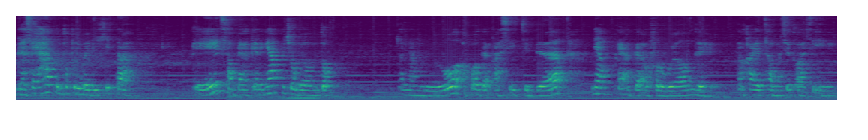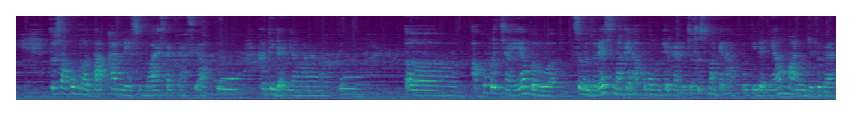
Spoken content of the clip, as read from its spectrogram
nggak sehat untuk pribadi kita. Oke, sampai akhirnya aku coba untuk tenang dulu, aku agak kasih jeda. Ini aku kayak agak overwhelmed deh terkait sama situasi ini. Terus aku meletakkan deh semua ekspektasi aku, ketidaknyamanan aku. Uh, aku percaya bahwa sebenarnya semakin aku memikirkan itu tuh semakin aku tidak nyaman gitu kan.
